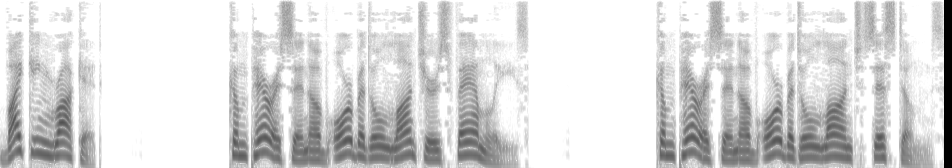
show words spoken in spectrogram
Viking rocket Comparison of orbital launchers families Comparison of orbital launch systems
